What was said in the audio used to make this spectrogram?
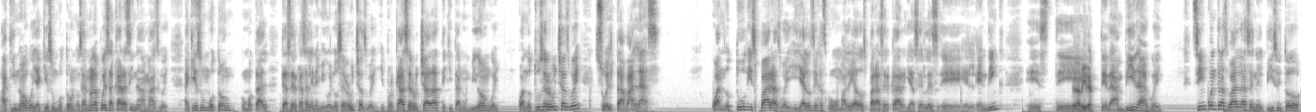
Aquí no, güey. Aquí es un botón. O sea, no la puedes sacar así nada más, güey. Aquí es un botón como tal. Te acercas al enemigo y lo serruchas, güey. Y por cada serruchada te quitan un bidón, güey. Cuando tú serruchas, güey, suelta balas. Cuando tú disparas, güey, y ya los dejas como madreados para acercar y hacerles eh, el ending, este... Te da vida. Te dan vida, güey. Si encuentras balas en el piso y todo,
